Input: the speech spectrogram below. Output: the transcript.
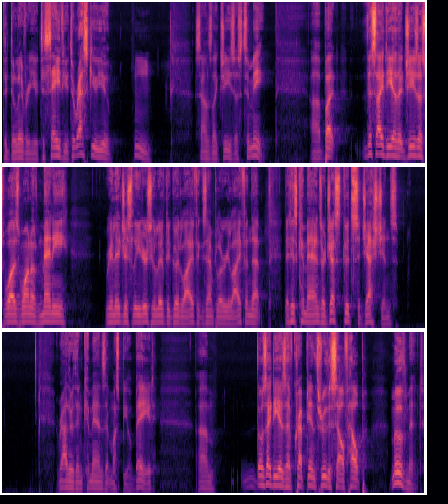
to deliver you, to save you, to rescue you. Hmm, sounds like Jesus to me. Uh, but this idea that Jesus was one of many religious leaders who lived a good life, exemplary life, and that, that his commands are just good suggestions rather than commands that must be obeyed. Um, those ideas have crept in through the self help movement,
